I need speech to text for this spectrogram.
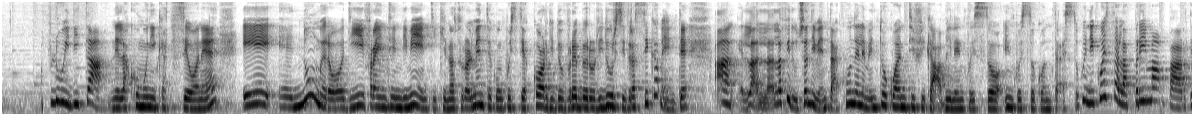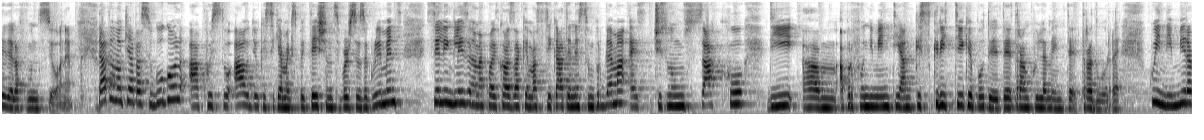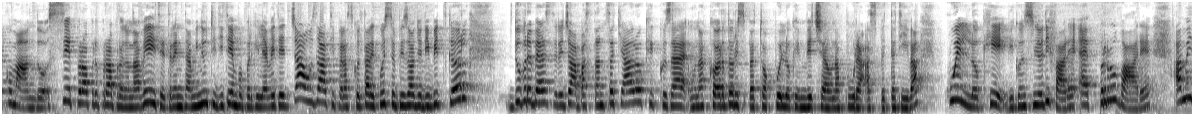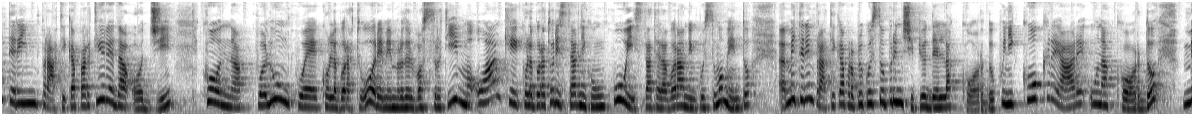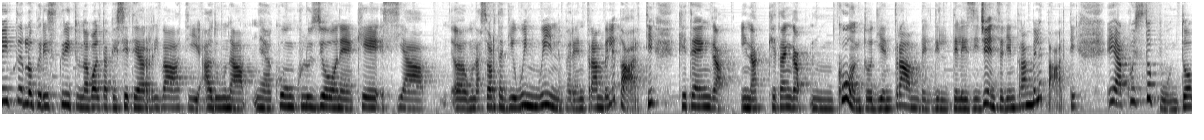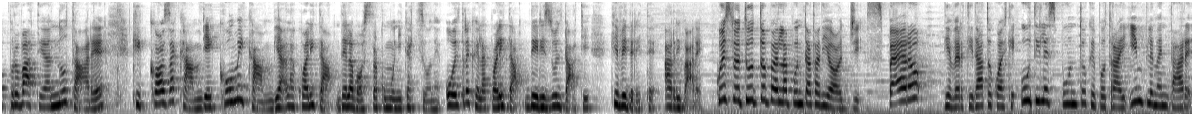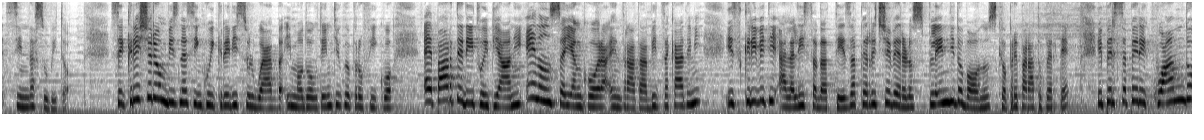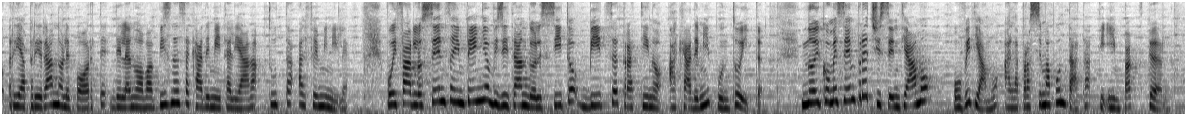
fluidità nella comunicazione e eh, numero di fraintendimenti che naturalmente con questi accordi dovrebbero ridursi drasticamente, la, la, la fiducia diventa ecco, un elemento quantificabile in questo, in questo contesto. Quindi questa è la prima parte della funzione. Date un'occhiata su Google a questo audio che si chiama Expectations vs. Agreements. Se l'inglese non è qualcosa che masticate, nessun problema, è, ci sono un sacco di um, approfondimenti anche scritti che potete tranquillamente tradurre. Quindi mi raccomando, se proprio proprio non avete 30 minuti di tempo perché li avete già usati per ascoltare questo episodio di Beats Girl, dovrebbe essere già abbastanza chiaro che cos'è un accordo rispetto a quello che invece è una pura aspettativa. Quello che vi consiglio di fare è provare a mettere in pratica a partire da oggi con qualunque collaboratore, membro del vostro team o anche collaboratori esterni con cui state lavorando in questo momento, eh, mettere in pratica proprio questo principio dell'accordo. Quindi co-creare un accordo, metterlo per iscritto una volta che siete arrivati ad una eh, conclusione che sia eh, una sorta di win-win per entrambe le parti che tenga, in, che tenga mh, conto di entrambe, di, delle esigenze di entrambe le parti e a questo punto provate a notare che cosa cambia e come cambia la qualità della vostra comunicazione, oltre che la qualità dei risultati che vedrete arrivare. Questo è tutto per la puntata di oggi. Spero di averti dato qualche utile spunto che potrai implementare sin da subito. Se crescere un business in cui credi sul web in modo autentico e proficuo è parte dei tuoi piani e non sei ancora entrata a Biz Academy, iscriviti alla lista d'attesa per ricevere lo splendido bonus che ho preparato per te e per sapere quando riapriranno le porte della nuova Business Academy italiana tutta al femminile. Puoi farlo senza impegno visitando il sito biz-academy.it. Noi come sempre ci sentiamo o vediamo alla prossima puntata di Impact Girl.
